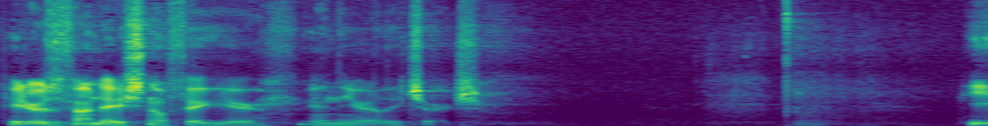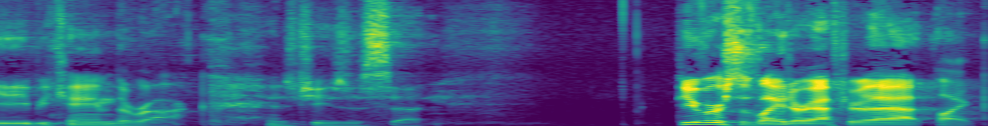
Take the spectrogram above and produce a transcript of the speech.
Peter is a foundational figure in the early church. He became the rock, as Jesus said. A few verses later, after that, like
